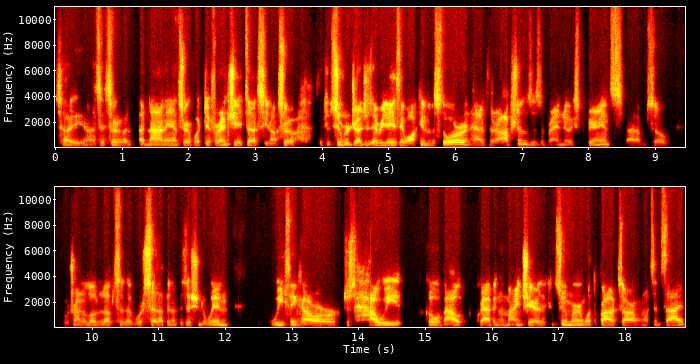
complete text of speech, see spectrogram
So you know, it's a sort of a, a, non-answer of what differentiates us. You know, sort of the consumer judges every day as they walk into the store and have their options is a brand new experience. Um, so we're trying to load it up so that we're set up in a position to win. We think our just how we go about grabbing the mind share of the consumer and what the products are and what's inside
